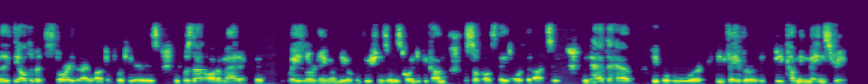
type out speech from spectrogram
But I think the ultimate story that I want to put here is it was not automatic that way learning or Neo-Confucianism was going to become the so-called state orthodoxy. It had to have people who were in favor of it becoming mainstream.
